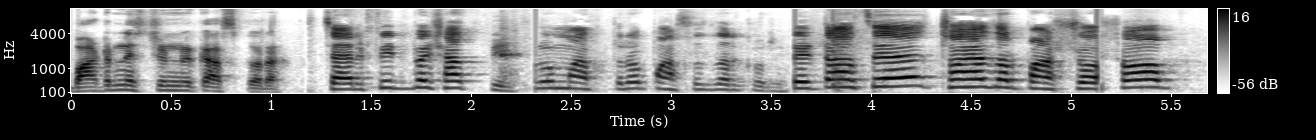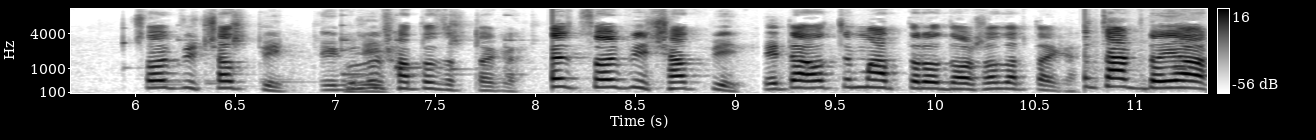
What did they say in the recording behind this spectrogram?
বাটন স্টোনের কাজ করা। চার ফিট বাই সাত ফিট এগুলো মাত্র পাঁচ হাজার করে। এটা আছে ছয় হাজার পাঁচশো। সব ছয় ফিট সাত ফিট এগুলো সাত হাজার টাকা। ছয় ফিট সাত ফিট এটা হচ্ছে মাত্র দশ হাজার টাকা। চার ডয়ার।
